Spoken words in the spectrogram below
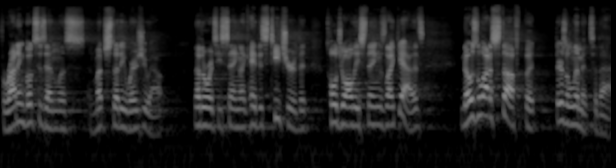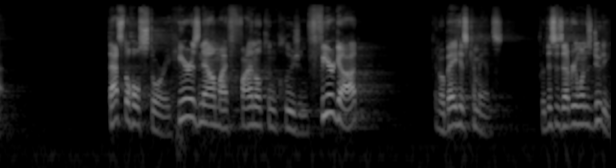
For writing books is endless, and much study wears you out. In other words, he's saying, like, hey, this teacher that told you all these things, like, yeah, that's, knows a lot of stuff, but there's a limit to that. That's the whole story. Here is now my final conclusion fear God and obey his commands, for this is everyone's duty.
